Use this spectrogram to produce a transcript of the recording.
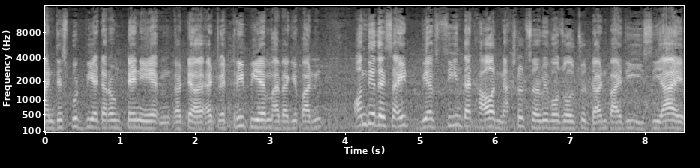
And this would be at around 10 a.m at, uh, at, at 3 p.m i beg your pardon on the other side, we have seen that how a national survey was also done by the ECI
